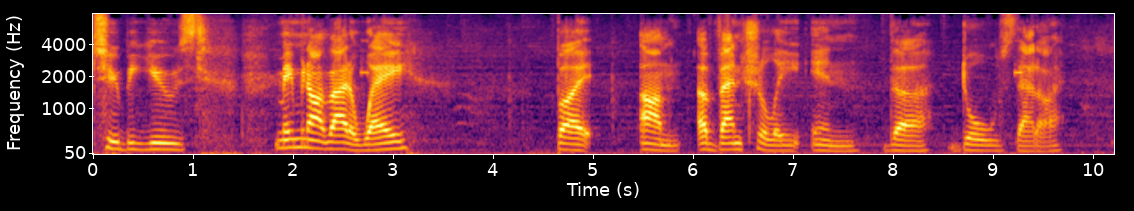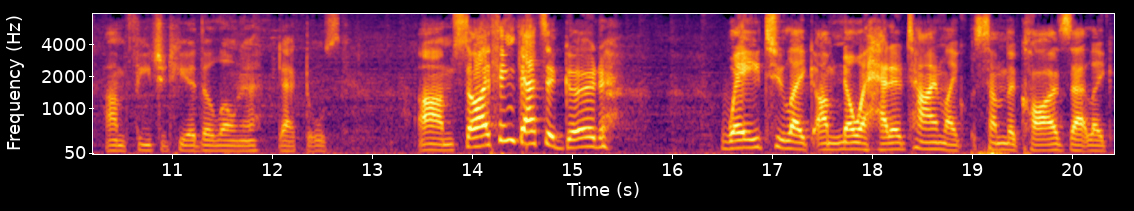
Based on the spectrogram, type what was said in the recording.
to be used. Maybe not right away, but, um, eventually in the duels that are, um, featured here, the duels. Um, so I think that's a good way to like um know ahead of time like some of the cards that like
